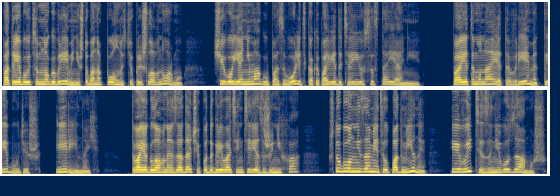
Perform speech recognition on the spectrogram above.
Потребуется много времени, чтобы она полностью пришла в норму, чего я не могу позволить, как и поведать о ее состоянии. Поэтому на это время ты будешь Ириной. Твоя главная задача — подогревать интерес жениха, чтобы он не заметил подмены и выйти за него замуж.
